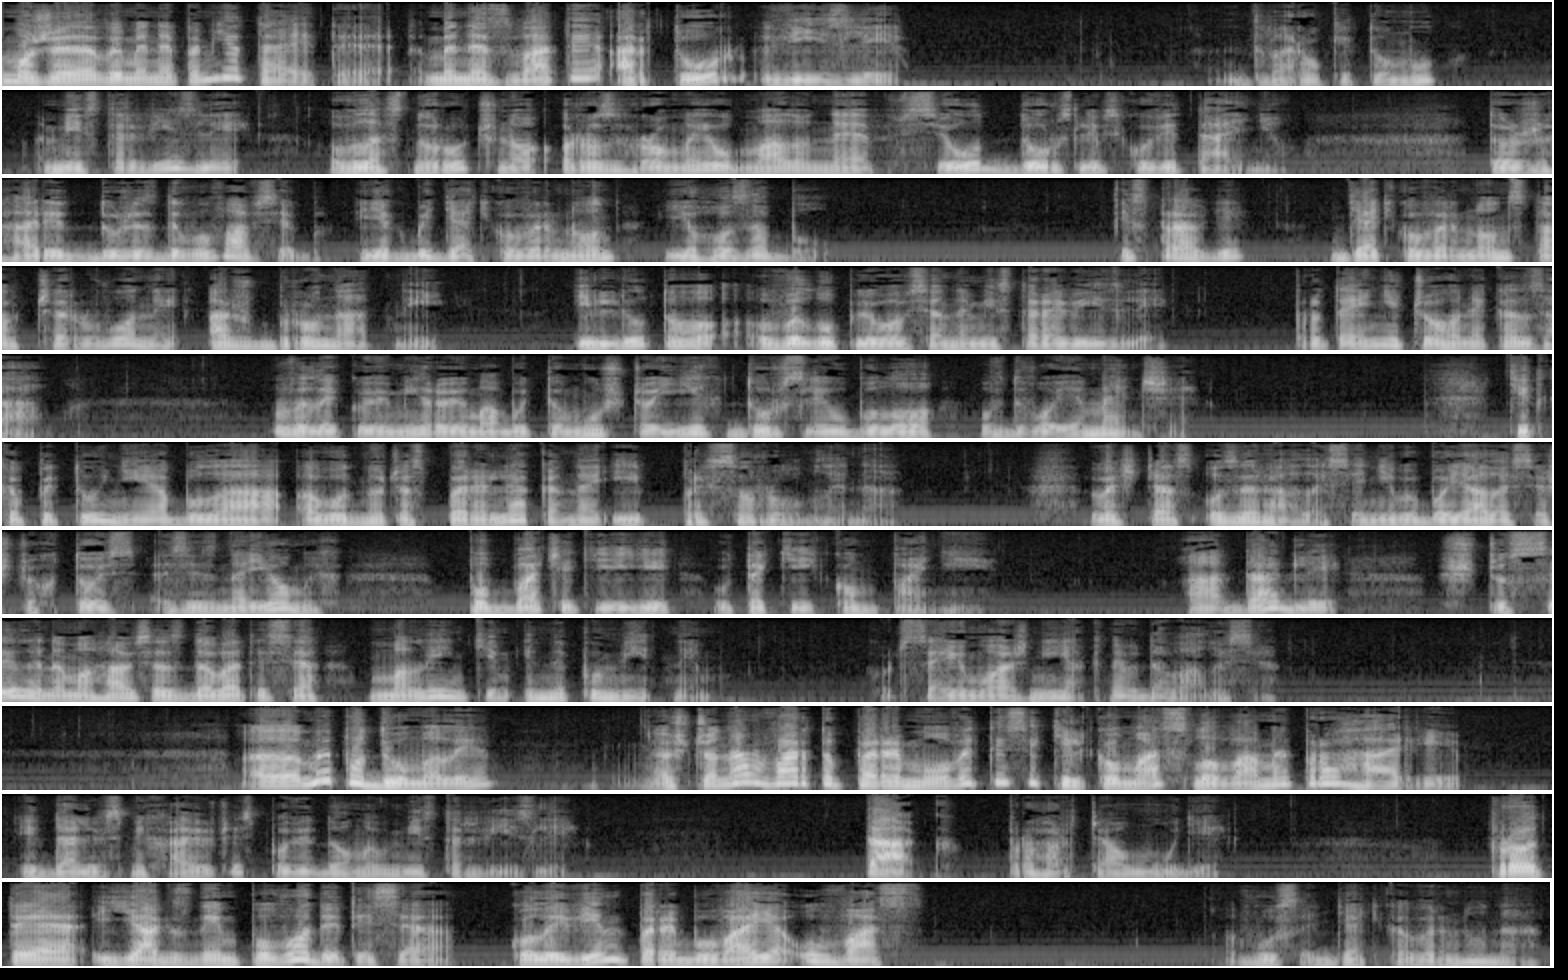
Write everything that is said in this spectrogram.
Може, ви мене пам'ятаєте? Мене звати Артур Візлі. Два роки тому містер Візлі власноручно розгромив мало не всю дурслівську вітальню. Тож Гаррі дуже здивувався б, якби дядько Вернон його забув. І справді, дядько Вернон став червоний, аж брунатний, і люто вилуплювався на містера Візлі, проте нічого не казав. Великою мірою, мабуть, тому що їх дурслів було вдвоє менше. Тітка Петунія була водночас перелякана і присоромлена. Весь час озиралася, ніби боялася, що хтось зі знайомих побачить її у такій компанії. А Дадлі щосили намагався здаватися маленьким і непомітним, хоч це йому аж ніяк не вдавалося. «Е, ми подумали що нам варто перемовитися кількома словами про Гаррі, і далі, всміхаючись, повідомив містер Візлі. Так, прогарчав Муді. Про те, як з ним поводитися, коли він перебуває у вас. Вуса дядька Вернона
